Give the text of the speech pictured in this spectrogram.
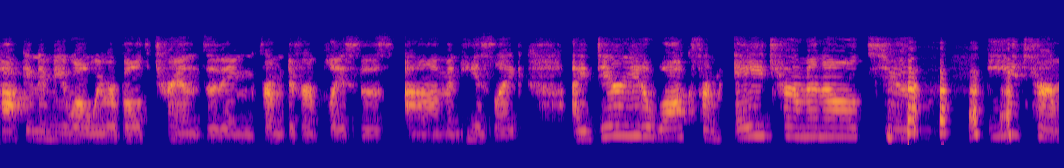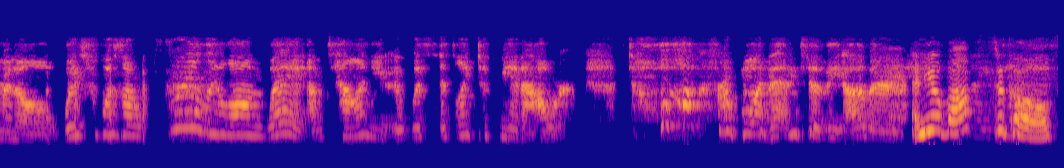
talking to me while we were both transiting from different places. Um, and he's like, I dare you to walk from A terminal to E terminal, which was a really long way. I'm telling you, it was, it like took me an hour to walk from one end to the other. And you have obstacles.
